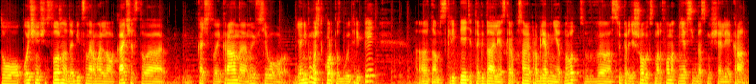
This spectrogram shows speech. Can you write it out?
то очень-очень сложно добиться нормального качества, качества экрана, ну и всего. Я не думаю, что корпус будет репеть, а, там, скрипеть и так далее. С корпусами проблем нет. Но вот в супер дешевых смартфонах меня всегда смущали экраны.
